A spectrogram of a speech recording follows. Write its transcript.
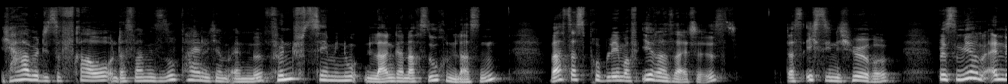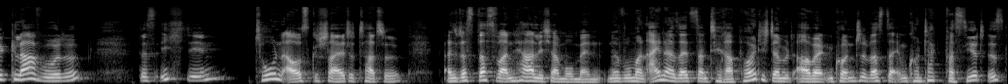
Ich habe diese Frau, und das war mir so peinlich am Ende, 15 Minuten lang danach suchen lassen, was das Problem auf ihrer Seite ist, dass ich sie nicht höre, bis mir am Ende klar wurde, dass ich den Ton ausgeschaltet hatte. Also das, das war ein herrlicher Moment, ne, wo man einerseits dann therapeutisch damit arbeiten konnte, was da im Kontakt passiert ist,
